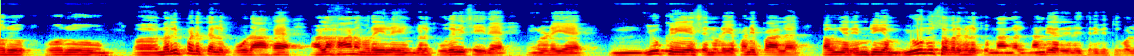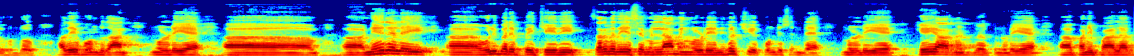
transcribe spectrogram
ஒரு ஒரு நெறிப்படுத்தலுக்கு கூடாக அழகான முறையில் எங்களுக்கு உதவி செய்த எங்களுடைய யூக்ரியேசனுடைய பணிப்பாளர் கவிஞர் எம்டிஎம் யூனுஸ் அவர்களுக்கும் நாங்கள் நன்றி அறிகளை தெரிவித்துக் கொள்கின்றோம். அதே போன்றுதான் உங்களுடைய நேரலை ஒளிபரப்பை செய்து சர்வதேசம் எல்லாம் எங்களுடைய நிகழ்ச்சியை கொண்டு சென்ற உங்களுடைய கேஆர் நெட்வொர்க்கினுடைய பணிப்பாளர்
